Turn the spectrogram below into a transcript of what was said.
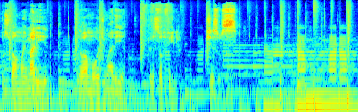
por sua mãe Maria e ao amor de Maria pelo seu filho Jesus. Thank you.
